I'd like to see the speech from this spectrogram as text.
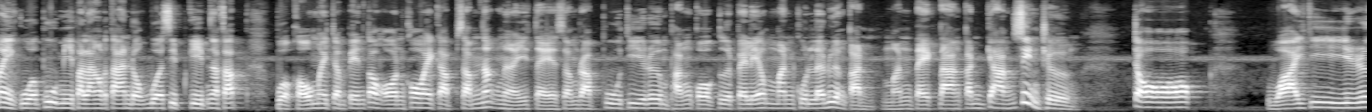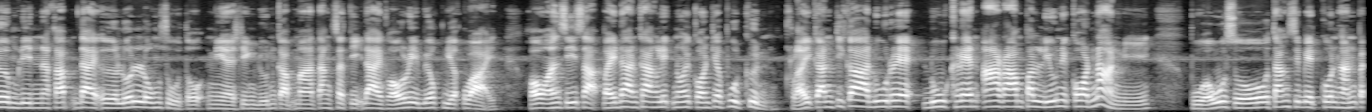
ไม่กลัวผู้มีพลังอวตารดอกบัวสิบกลีบนะครับ พวกเขาไม่จำเป็นต้องอ่อนข้อยกับสำนักไหน แต่สำหรับผู้ที่เริ่มพังก่อเกิดไปแล้วมันคนละเรื่องกัน มันแตกต่างกันอย่างสิ้นเชิง จอกวายที่เริ่มลินนะครับ ได้เออล้นลงสู่โต๊ะเนี่ยชิงหยุนกลับมาตั้งสติได้เขารีบยกเหยือกวายเขาหันศีรษะไปด้านข้างเล็กน้อยก่อนจะพูดขึ้น ใครกันที่กล้าดูเรดูแคลนอารามปันหลิวในก่อนหน้านี้ ผู้อาวุโสทั้ง 11 คนหันไป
